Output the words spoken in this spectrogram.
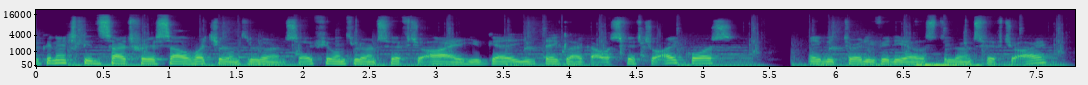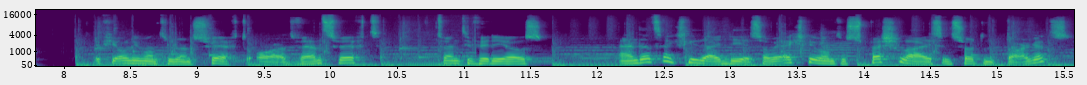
you can actually decide for yourself what you want to learn. So if you want to learn Swift UI, you get you take like our Swift UI course, maybe 30 videos to learn Swift UI. If you only want to learn Swift or Advanced Swift, 20 videos. And that's actually the idea. So we actually want to specialize in certain targets.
